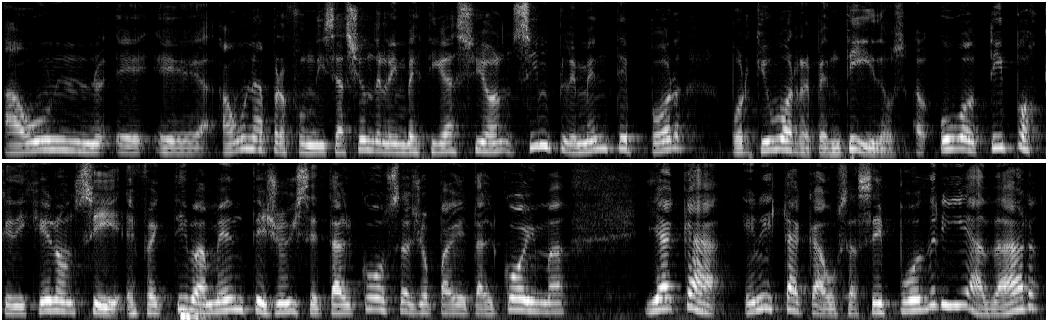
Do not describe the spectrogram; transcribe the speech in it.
a, un, eh, a una profundización de la investigación simplemente por porque hubo arrepentidos. Ah, hubo tipos que dijeron, sí, efectivamente yo hice tal cosa, yo pagué tal coima. Y acá, en esta causa, se podría dar,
